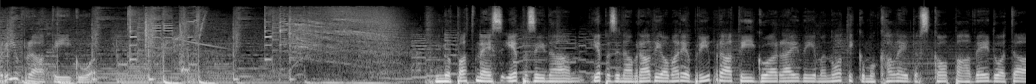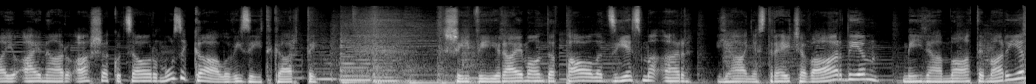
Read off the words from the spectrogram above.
brīvprātīgo. Nu, pat mēs iepazinām, iepazinām radio Mariju brīvprātīgo raidījuma notikumu kaleidoskopā veidotāju Aināru Ašaku caur muzikālu vizītkarti. Šī bija Raimonda Paula dziesma ar Jāņa Streiča vārdiem - Mīļā māte Marija.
